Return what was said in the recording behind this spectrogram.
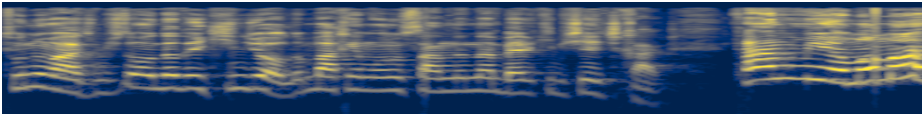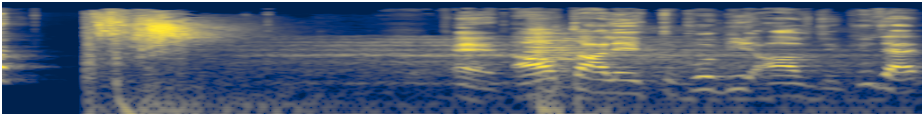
turnuva açmıştı. Onda da ikinci oldum. Bakayım onun sandığından belki bir şey çıkar. Tanımıyorum ama. Evet 6 alev topu bir avcı. Güzel.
